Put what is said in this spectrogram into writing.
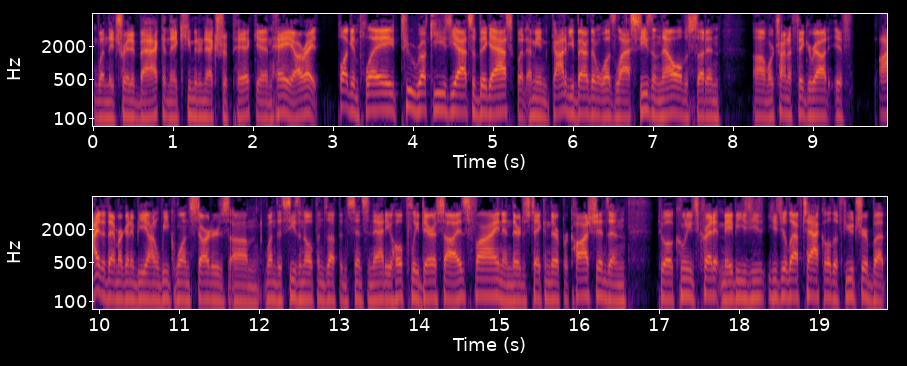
when they traded back and they accumulated an extra pick, and hey, all right, plug and play, two rookies. Yeah, it's a big ask, but I mean, got to be better than it was last season. Now all of a sudden, um, we're trying to figure out if either of them are going to be on week one starters um, when the season opens up in Cincinnati. Hopefully, Darrisaw is fine and they're just taking their precautions. And to Okuni's credit, maybe he's, he's your left tackle of the future, but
